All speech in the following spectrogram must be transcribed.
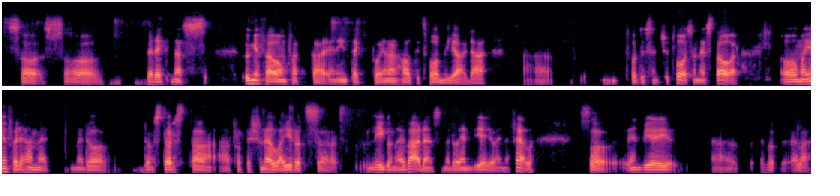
så, så beräknas ungefär omfatta en intäkt på en och en halv till två miljarder 2022, så nästa år. Och om man jämför det här med, med då de största eh, professionella idrottsligorna i världen som är då NBA och NFL så NBA eh, eller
